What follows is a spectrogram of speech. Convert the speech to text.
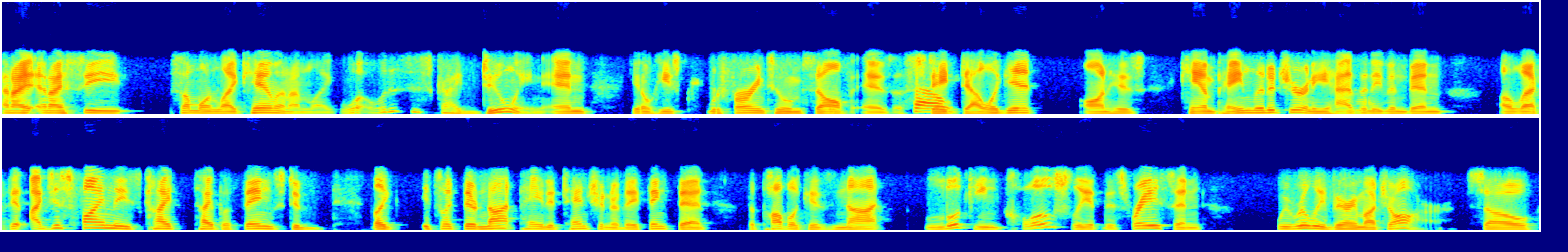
and I and I see someone like him, and I'm like, what what is this guy doing? And you know, he's referring to himself as a so, state delegate on his campaign literature, and he hasn't even been elected. I just find these type of things to like it's like they're not paying attention, or they think that the public is not looking closely at this race, and we really very much are. So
